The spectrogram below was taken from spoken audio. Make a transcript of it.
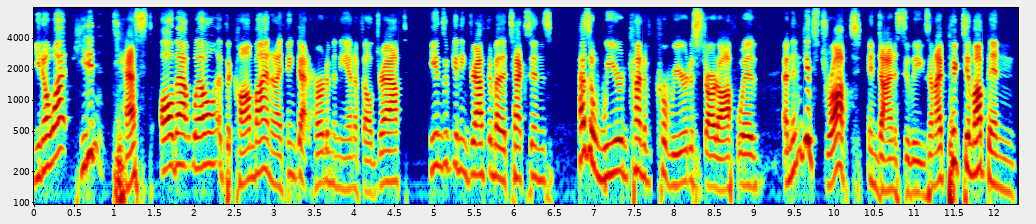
you know what? He didn't test all that well at the combine, and I think that hurt him in the NFL draft. He ends up getting drafted by the Texans, has a weird kind of career to start off with, and then gets dropped in dynasty leagues. And I picked him up in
